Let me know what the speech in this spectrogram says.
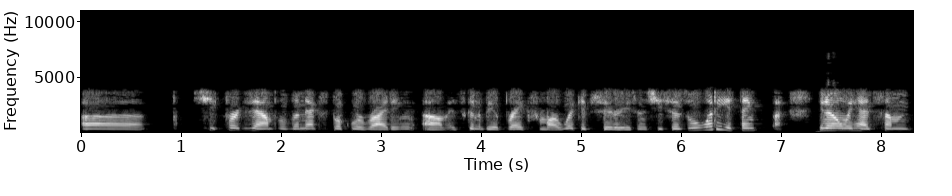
Uh, she, for example, the next book we're writing, um, it's going to be a break from our Wicked series, and she says, "Well, what do you think?" You know, we had some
